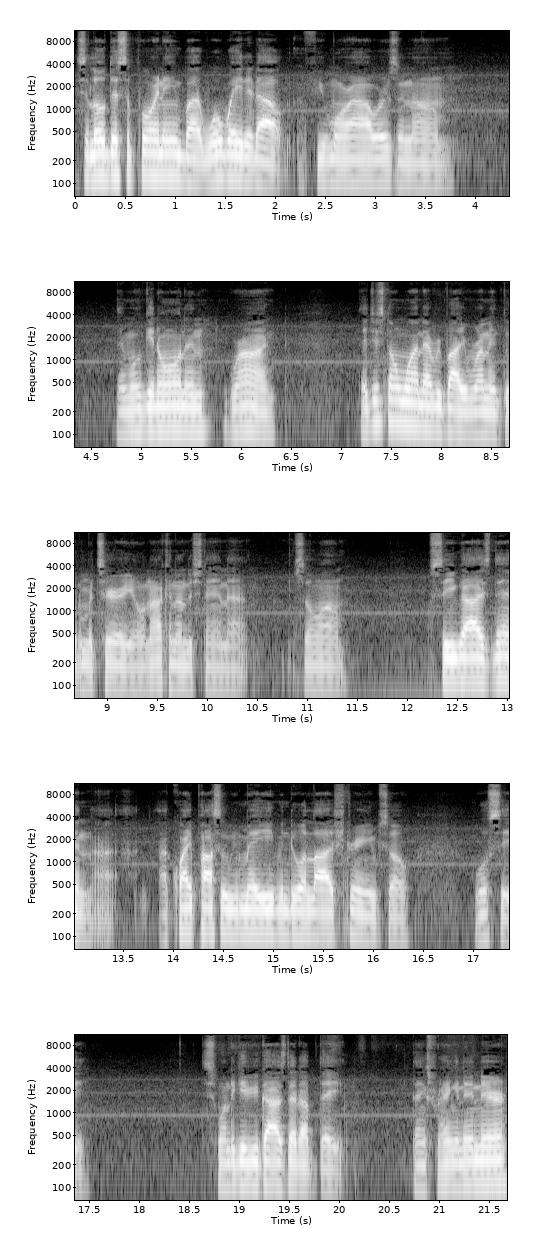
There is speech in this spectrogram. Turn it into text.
It's a little disappointing, but we'll wait it out a few more hours and um, then we'll get on and grind. They just don't want everybody running through the material, and I can understand that. So, um, see you guys then. I, I quite possibly may even do a live stream, so we'll see. Just wanted to give you guys that update. Thanks for hanging in there.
